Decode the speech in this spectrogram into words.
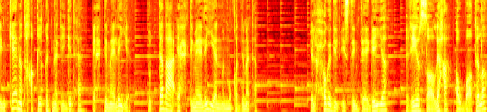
إن كانت حقيقة نتيجتها احتمالية تتبع احتماليا من مقدمتها. الحجج الاستنتاجية غير صالحة أو باطلة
